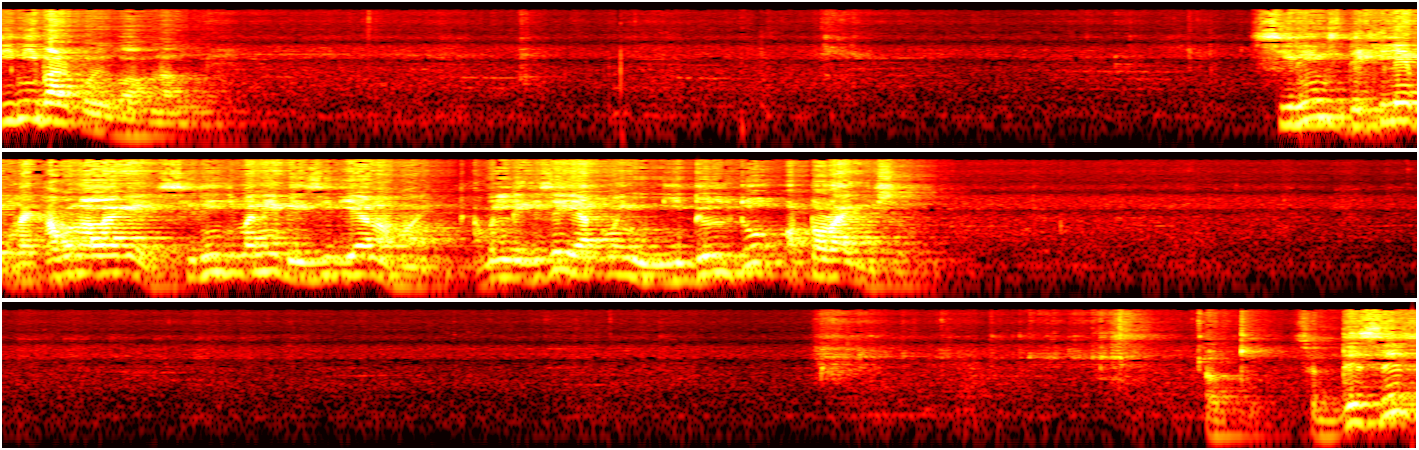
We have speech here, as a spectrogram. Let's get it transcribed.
তিনিবাৰ কৰিব আপোনালোকে চিৰিঞ্জ দেখিলে ভয় খাব নালাগে। চিৰিঞ্জ মানে বেজি দিয়া নহয়। আপুনি দেখিছে ইয়াত মই নিডলটো আঁতৰাই দিছোঁ। Okay so' this is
